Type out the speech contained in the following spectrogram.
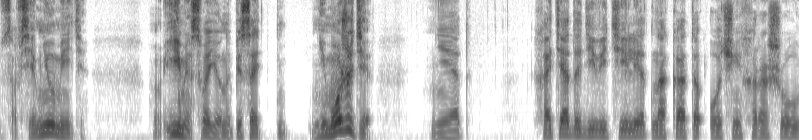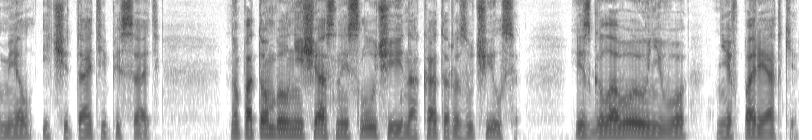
Совсем не умеете? Имя свое написать не можете? Нет. Хотя до девяти лет Наката очень хорошо умел и читать, и писать. Но потом был несчастный случай, и Наката разучился. И с головой у него не в порядке.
